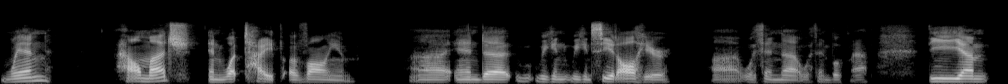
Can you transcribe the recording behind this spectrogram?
when, how much, and what type of volume. Uh, and uh, we can we can see it all here uh, within uh, within Bookmap. The um,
